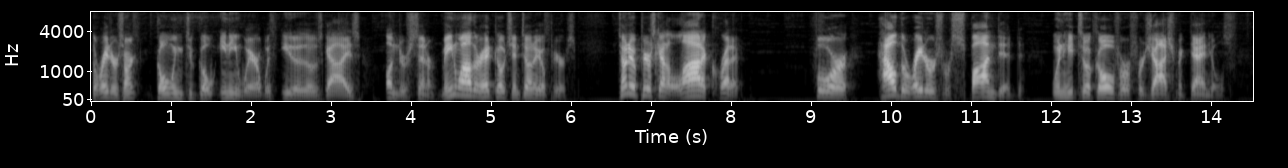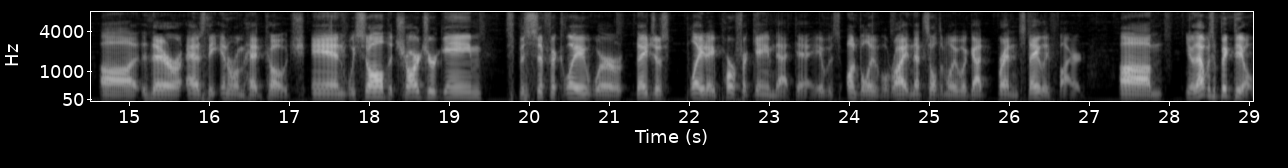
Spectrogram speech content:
the Raiders aren't going to go anywhere with either of those guys under center. Meanwhile, their head coach, Antonio Pierce. Antonio Pierce got a lot of credit for how the Raiders responded when he took over for Josh McDaniels uh, there as the interim head coach. And we saw the Charger game specifically where they just played a perfect game that day. It was unbelievable, right? And that's ultimately what got Brandon Staley fired. Um, you know, that was a big deal.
